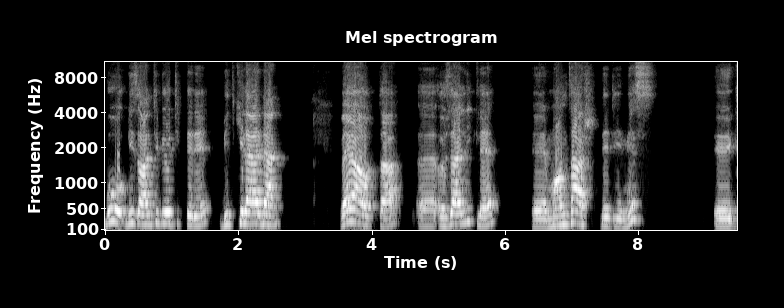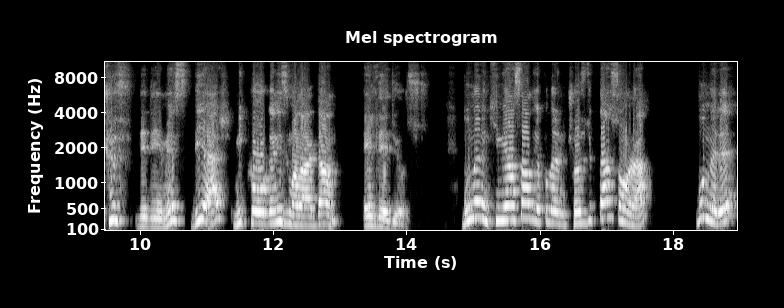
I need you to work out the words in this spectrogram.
bu biz antibiyotikleri bitkilerden veyahut da e, özellikle e, mantar dediğimiz, e, küf dediğimiz diğer mikroorganizmalardan elde ediyoruz. Bunların kimyasal yapılarını çözdükten sonra bunları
